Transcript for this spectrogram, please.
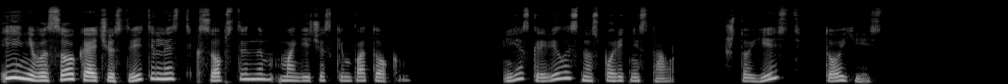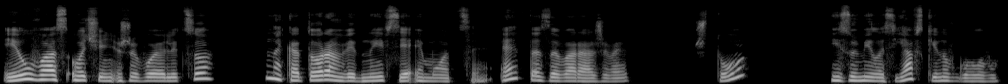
и невысокая чувствительность к собственным магическим потокам. Я скривилась, но спорить не стала. Что есть, то есть. И у вас очень живое лицо, на котором видны все эмоции. Это завораживает. Что? Изумилась я, вскинув голову.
